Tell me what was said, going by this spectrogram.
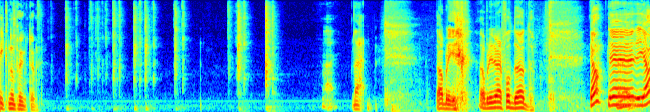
Ikke noe punktum. Nei. Nei. Da blir, da blir det i hvert fall død. Ja, det, ja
